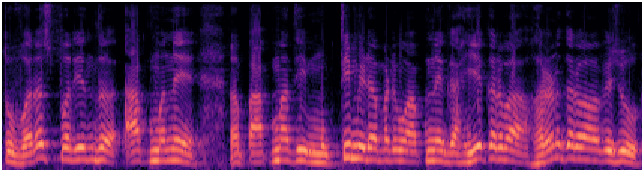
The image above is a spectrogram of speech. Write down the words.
તો વર્ષ પર્યંત આપ મને પાપમાંથી મુક્તિ મેળવવા માટે હું આપને ગ્રાહ્ય કરવા, હરણ કરવા આવ્યો છું,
